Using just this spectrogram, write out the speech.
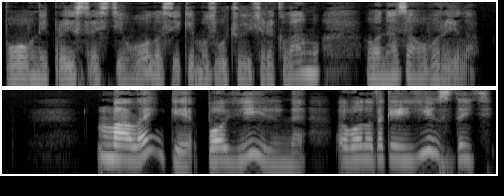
повний пристрасті голос, яким озвучують рекламу, вона заговорила. Маленьке, повільне, воно таки їздить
